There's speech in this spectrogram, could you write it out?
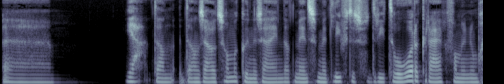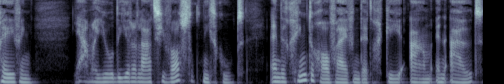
ehm, ja, dan, dan zou het zomaar kunnen zijn dat mensen met liefdesverdriet te horen krijgen van hun omgeving. Ja, maar joh, die relatie was toch niet goed? En dat ging toch al 35 keer aan en uit.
